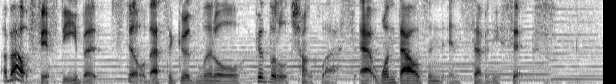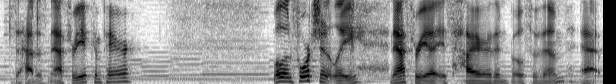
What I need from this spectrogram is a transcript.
about 50, but still, that's a good little, good little chunk less at 1,076. So how does Nathria compare? Well, unfortunately, Nathria is higher than both of them at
